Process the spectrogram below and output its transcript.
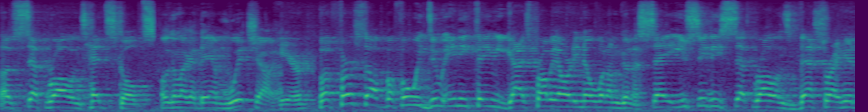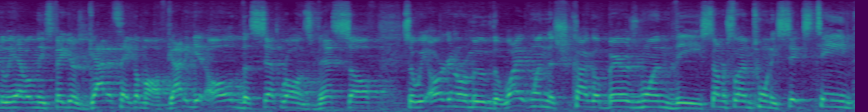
of Seth Rollins head sculpts, looking like a damn witch out here. But first off, before we do anything, you guys probably already know what I'm going to say. You see these Seth Rollins vests right here that we have on these figures, got to take them off. Got to get all the Seth Rollins vests off. So we are going to remove the white one, the Chicago Bears one, the SummerSlam 2016,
